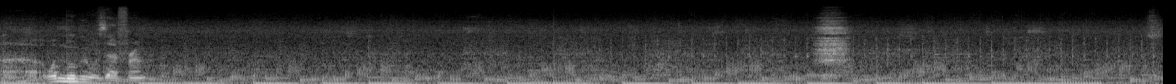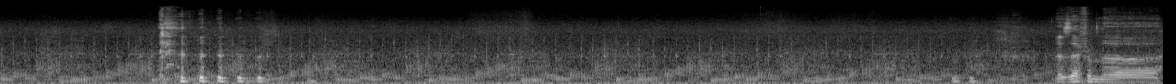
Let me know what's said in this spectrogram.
uh, what movie was that from? Is that from the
